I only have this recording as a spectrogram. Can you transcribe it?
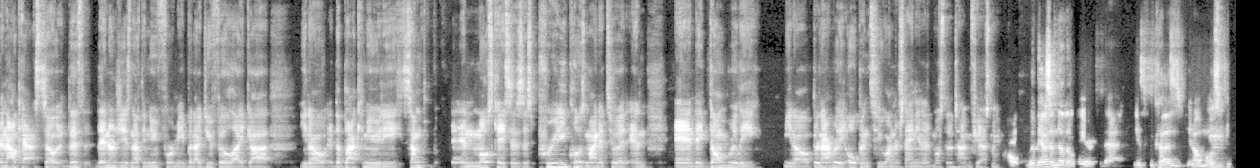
an outcast. So this the energy is nothing new for me. But I do feel like uh, you know the black community some in most cases is pretty close minded to it, and and they don't really you know they're not really open to understanding it most of the time if you ask me right. but there's another layer to that it's because you know most mm. people,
